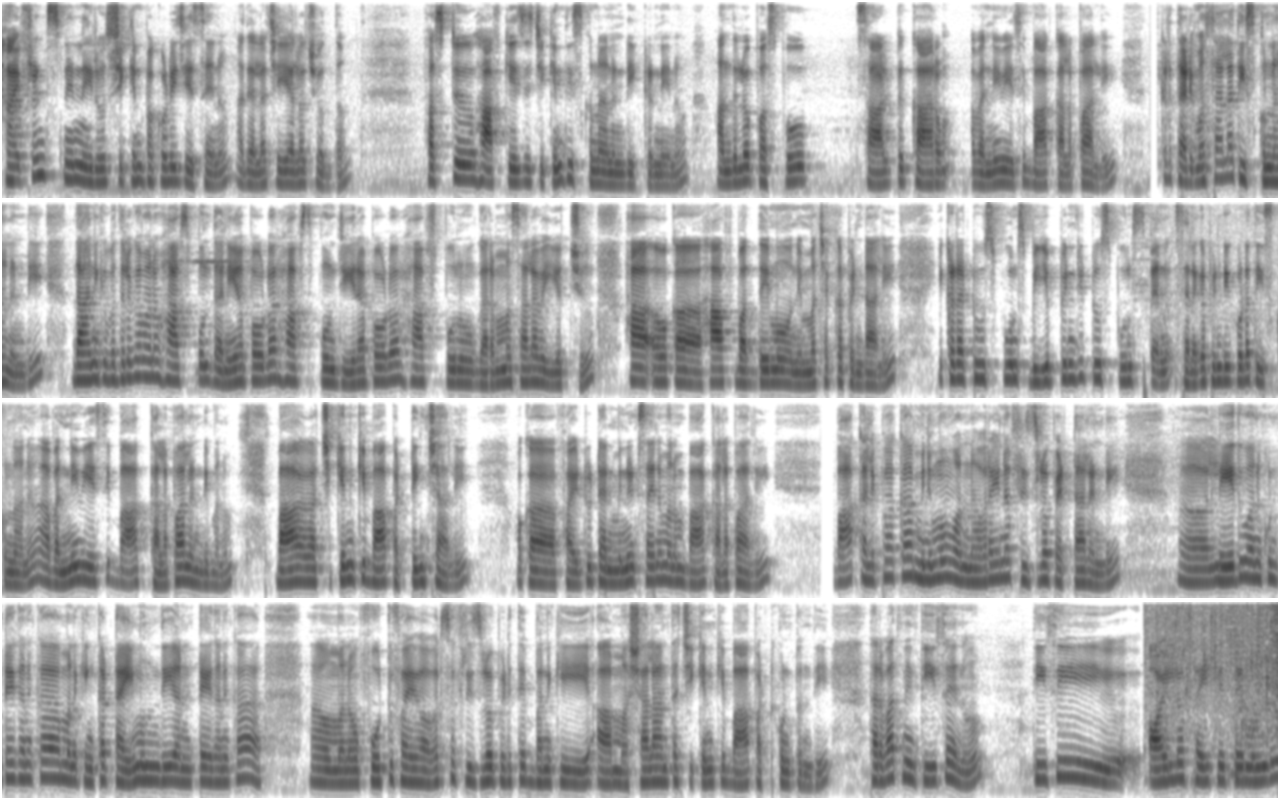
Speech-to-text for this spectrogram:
Hi friends నేను ఈరోజు chicken pakodi చేశాను. అది ఎలా చేయాలో చూద్దాం. ఫస్ట్ హాఫ్ కేజీ చికెన్ తీసుకున్నానండి ఇక్కడ నేను. అందులో పసుపు సాల్ట్ కారం అవన్నీ వేసి బాగా కలపాలి. ఇక్కడ తడి మసాలా తీసుకున్నానండి. దానికి బదులుగా మనం half spoon dhaniya powder half spoon jeera powder half spoon garam masala వేయొచ్చు. హా ఒక హాఫ్ బద్దేమో నిమ్మ చెక్క పిండాలి. ఇక్కడ టూ స్పూన్స్ బియ్యం పిండి టూ స్పూన్స్ పెన శనగపిండి కూడా తీసుకున్నాను. అవన్నీ వేసి బాగా కలపాలండి మనం. బాగా చికెన్కి బాగా పట్టించాలి. ఒక ఫైవ్ టు టెన్ మినిట్స్ అయినా మనం బాగా కలపాలి. బాగా కలిపాక మినిమం వన్ అవర్ అయినా ఫ్రిడ్జ్లో పెట్టాలండి. లేదు అనుకుంటే కనుక మనకి ఇంకా టైం ఉంది అంటే కనుక మనం ఫోర్ టు ఫైవ్ అవర్స్ ఫ్రిడ్జ్లో పెడితే మనకి ఆ మసాలా అంతా చికెన్కి బాగా పట్టుకుంటుంది. తర్వాత నేను తీసాను. తీసి ఆయిల్లో ఫ్రై చేసే ముందు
